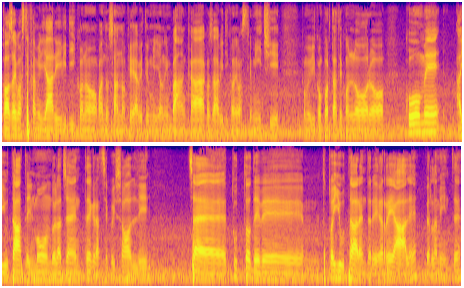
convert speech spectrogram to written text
cosa i vostri familiari vi dicono quando sanno che avete un milione in banca, cosa vi dicono i vostri amici, come vi comportate con loro, come aiutate il mondo e la gente grazie a quei soldi. Cioè, tutto deve tutto aiuta a rendere reale per la mente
